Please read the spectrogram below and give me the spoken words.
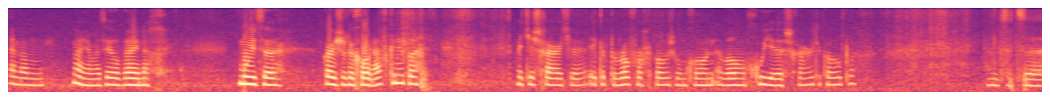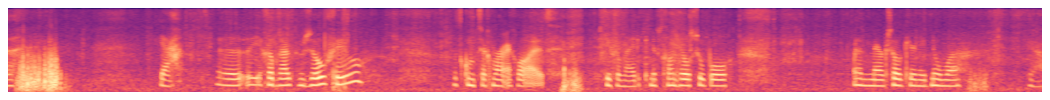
En dan, nou ja, met heel weinig moeite kan je ze er gewoon afknippen. Met je schaartje. Ik heb er wel voor gekozen om gewoon wel een goede schaar te kopen. Want het, uh, ja, uh, je gebruikt hem zoveel. Dat komt zeg maar echt wel uit die van mij, die knipt gewoon heel soepel. Het merk zal ik hier niet noemen. Ja.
